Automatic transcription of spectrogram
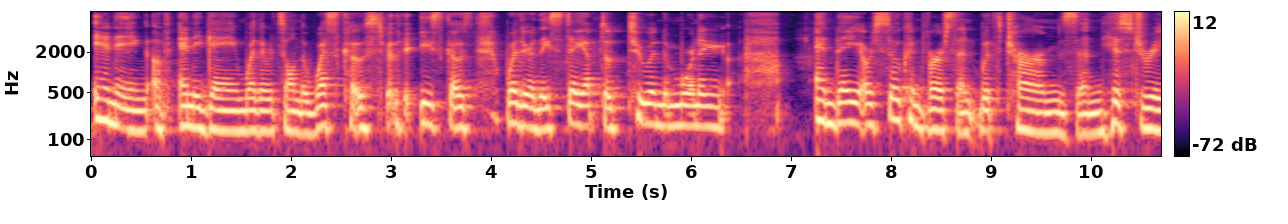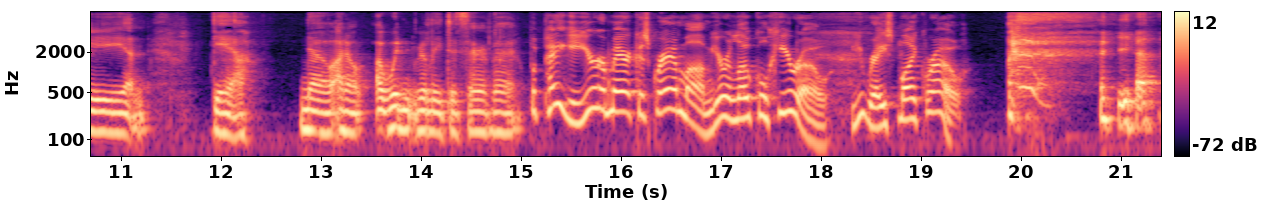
inning of any game, whether it's on the West Coast or the East Coast, whether they stay up till two in the morning. And they are so conversant with terms and history and yeah. No, I don't I wouldn't really deserve it. But Peggy, you're America's grandmom. You're a local hero. You raised Mike Rowe. yeah. Yeah.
